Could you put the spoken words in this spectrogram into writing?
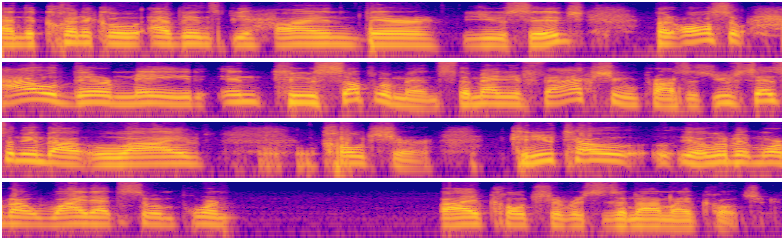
and the clinical evidence behind their usage, but also how they're made into supplements, the manufacturing process. You've said something about live culture. Can you tell you know, a little bit more about why that's so important? Live culture versus a non-live culture?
